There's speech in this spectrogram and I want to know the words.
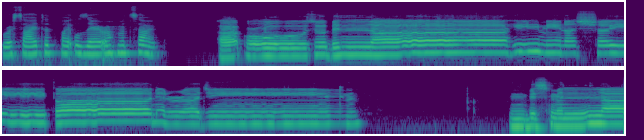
recited by Uzair Ahmed Saib. أعوذ بالله من الشيطان الرجيم بسم الله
